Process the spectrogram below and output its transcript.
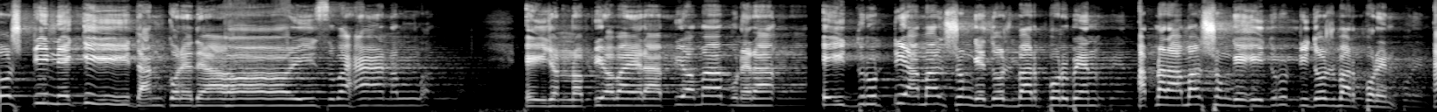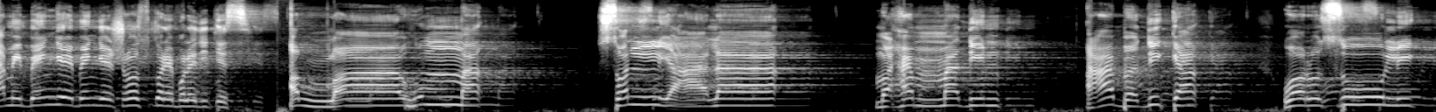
দশটি নেকি দান করে দেয়া হয় সুবাহান এই জন্য প্রিয় ভাইয়েরা, প্রিয় মা বোনেরা, এই দূরটি আমার সঙ্গে দশবার পড়বেন। আপনারা আমার সঙ্গে এই দূরটি দশবার পড়েন। আমি ব্যঙ্গে ব্যঙ্গে সহজ করে বলে দিতেছি। আল্লাহুম্মা সল্লি আলা মুহাম্মাদিন আবদিকা ওয়া রাসূলিকা।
